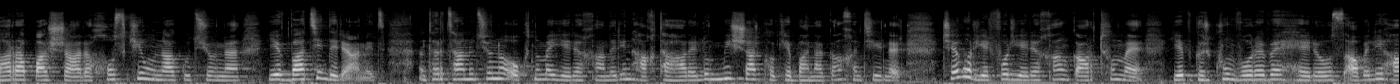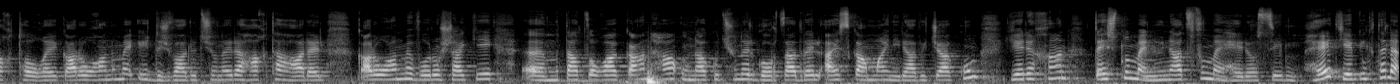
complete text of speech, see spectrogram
բառապաշարը, խոսքի ունակությունը եւ բացի դրանից ընթերցանությունը օգնում է երեխաներին հաղթահարելու մի շարք հոգեբանական խնդիրներ։ Չէ՞ որ երբ որ երեխան կարդում է եւ գրքում որևէ հերոս ավելի հաղթող է, կարողանում է իր դժվարությունները հաղթահարել, կարողանում է որոշակի մտածողական հա ունակություններ գործադրել այս կամ այն իրավիճակում, երեխան տեսնում է, նույնացվում է հերոսի հետ եւ ինքն էլ է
